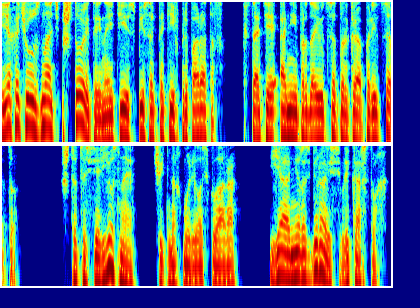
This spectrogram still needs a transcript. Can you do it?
Я хочу узнать, что это, и найти список таких препаратов. Кстати, они продаются только по рецепту». «Что-то серьезное?» – чуть нахмурилась Клара. «Я не разбираюсь в лекарствах».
